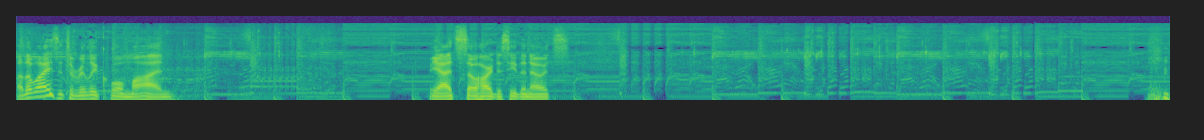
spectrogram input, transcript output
Otherwise, it's a really cool mod. Yeah, it's so hard to see the notes.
